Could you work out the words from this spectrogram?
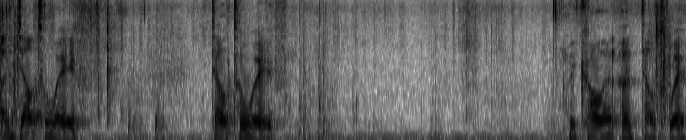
a delta wave. Delta wave. We call it a delta wave.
